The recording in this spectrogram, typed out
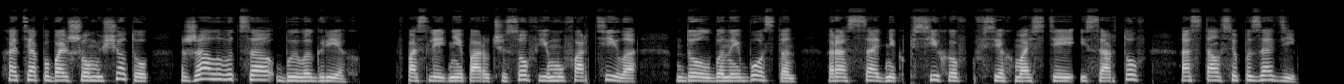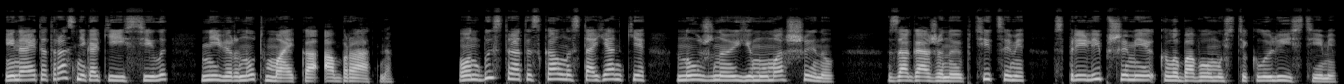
хотя по большому счету жаловаться было грех. В последние пару часов ему фартило, долбанный Бостон, рассадник психов всех мастей и сортов, остался позади, и на этот раз никакие силы не вернут Майка обратно. Он быстро отыскал на стоянке нужную ему машину, загаженную птицами с прилипшими к лобовому стеклу листьями,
